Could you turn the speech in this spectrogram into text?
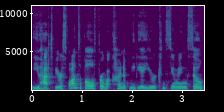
you have to be responsible for what kind of media you're consuming. So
